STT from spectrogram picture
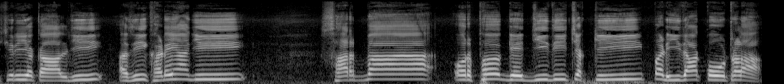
ਸ਼੍ਰੀ ਅਕਾਲ ਜੀ। ਅਸੀਂ ਖੜੇ ਹਾਂ ਜੀ ਸਰਬਾ ਉਰਫ ਗੇਜੀ ਦੀ ਚੱਕੀ ਭੜੀ ਦਾ ਕੋਟਲਾ।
